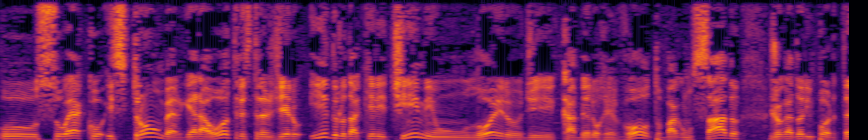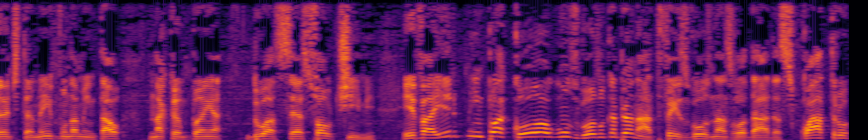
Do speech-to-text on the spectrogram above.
O sueco Stromberg era outro estrangeiro ídolo daquele time, um loiro de cabelo revolto, bagunçado, jogador importante também, fundamental na campanha do acesso ao time. Evair emplacou alguns gols no campeonato, fez gols nas rodadas 4,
